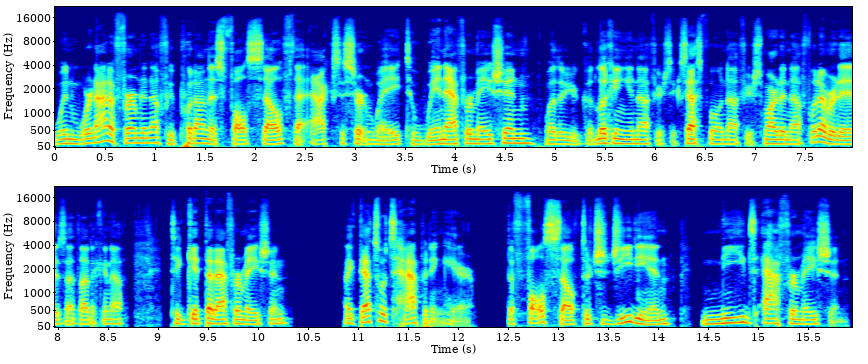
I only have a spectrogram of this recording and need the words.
When we're not affirmed enough, we put on this false self that acts a certain way to win affirmation, whether you're good looking enough, you're successful enough, you're smart enough, whatever it is, athletic enough to get that affirmation. Like that's what's happening here. The false self, the tragedian, needs affirmation.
